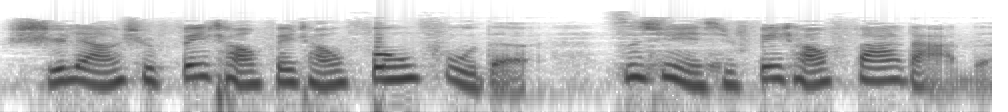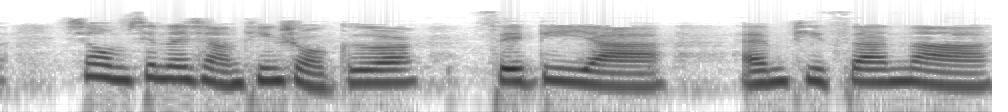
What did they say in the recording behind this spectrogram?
食粮是非常非常丰富的。资讯也是非常发达的，像我们现在想听首歌，CD 呀、MP3 呐，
